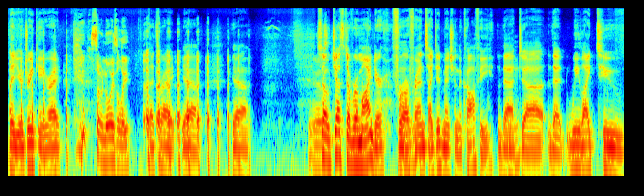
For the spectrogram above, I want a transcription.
that you're drinking, right? So noisily. That's right. Yeah. Yeah. So just a reminder for our friends, I did mention the coffee that uh, that we like to,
